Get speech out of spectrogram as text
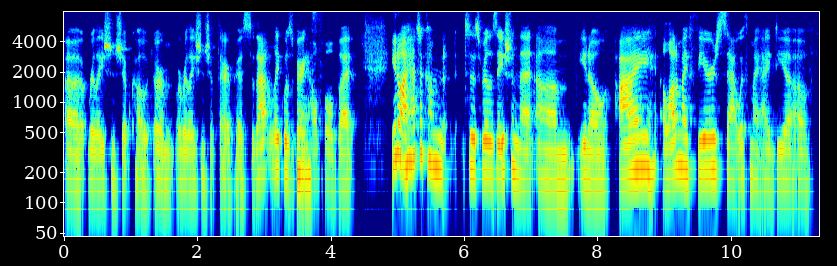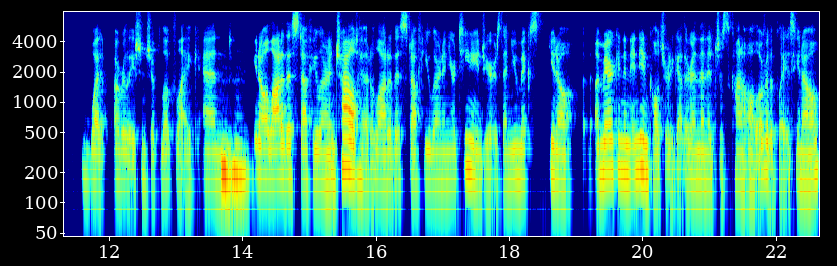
a relationship coach or a relationship therapist so that like was very helpful but you know i had to come to this realization that um you know i a lot of my fears sat with my idea of what a relationship looked like and mm-hmm. you know a lot of this stuff you learn in childhood a lot of this stuff you learn in your teenage years then you mix you know american and indian culture together and then it's just kind of all over the place you know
